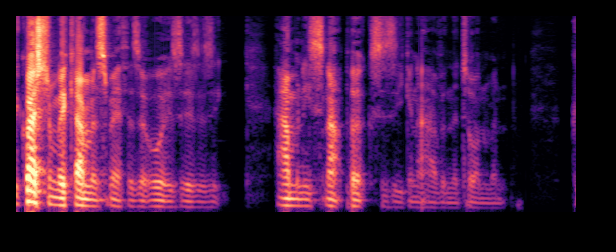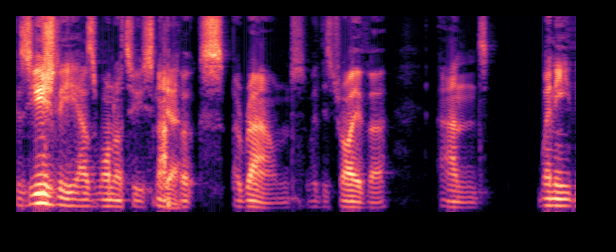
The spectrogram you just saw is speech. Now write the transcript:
the question with Cameron Smith, as it always is, is how many snap hooks is he going to have in the tournament? Because usually he has one or two snap yeah. hooks around with his driver, and when he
